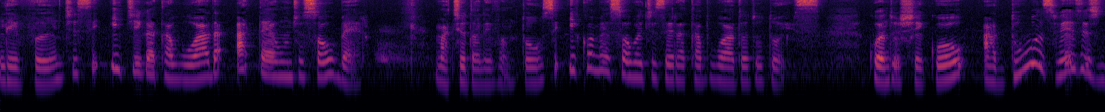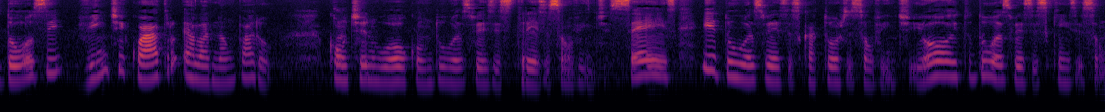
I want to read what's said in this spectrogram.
levante-se e diga a tabuada até onde souber. Matilda levantou-se e começou a dizer a tabuada do dois. Quando chegou a duas vezes doze, vinte e quatro, ela não parou. Continuou com duas vezes 13 são 26, e duas vezes 14 são 28, duas vezes 15 são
